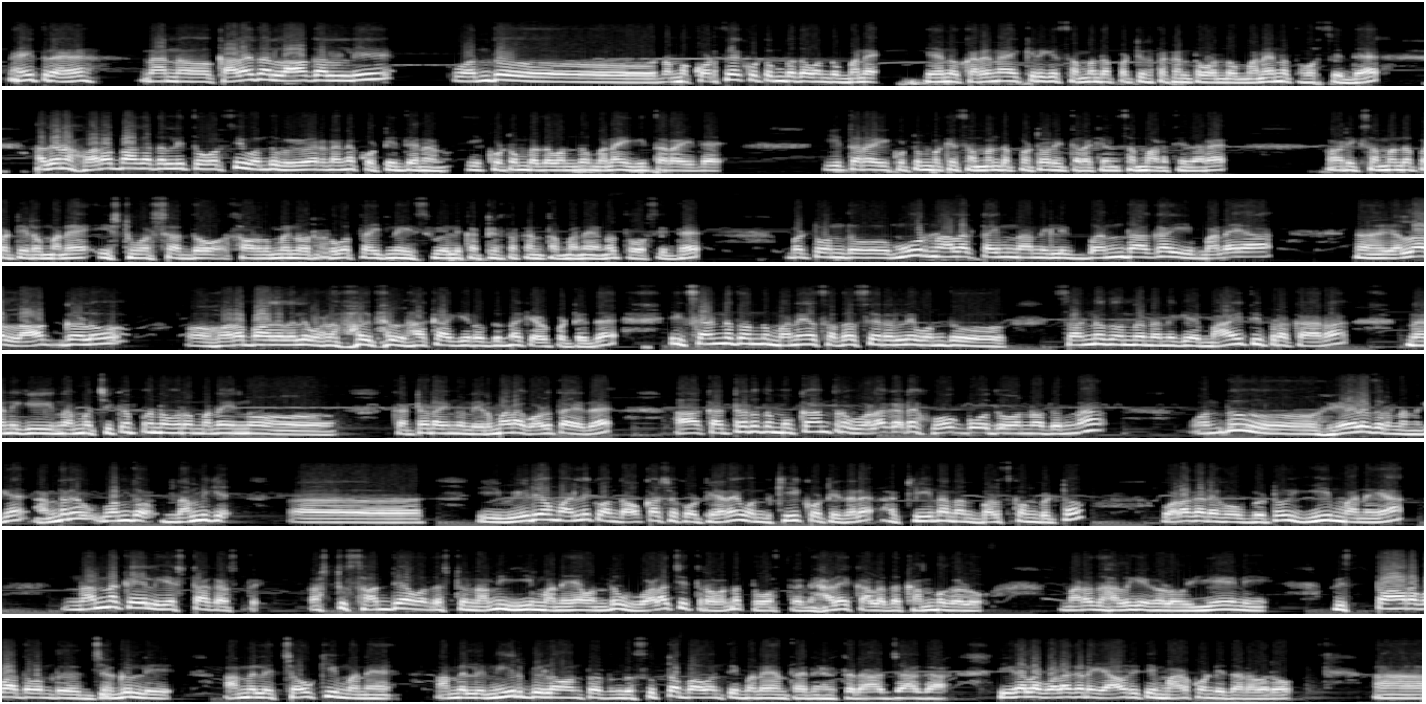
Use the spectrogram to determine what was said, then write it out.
ಸ್ನೇಹಿತರೆ, ನಾನು ಕಳೆದ ಲಾಗಲ್ಲಿ ಒಂದು ನಮ್ಮ ಕೊಡಸೆ ಕುಟುಂಬದ ಒಂದು ಮನೆ, ಏನು ಕರೆನಾಯಕರಿಗೆ ಸಂಬಂಧಪಟ್ಟಿರ್ತಕ್ಕಂಥ ಒಂದು ಮನೆಯನ್ನು ತೋರಿಸಿದ್ದೆ. ಅದನ್ನು ಹೊರಭಾಗದಲ್ಲಿ ತೋರಿಸಿ ಒಂದು ವಿವರಣೆನ ಕೊಟ್ಟಿದ್ದೆ ನಾನು. ಈ ಕುಟುಂಬದ ಒಂದು ಮನೆ ಈ ಥರ ಇದೆ. ಈ ಥರ ಈ ಕುಟುಂಬಕ್ಕೆ ಸಂಬಂಧಪಟ್ಟವ್ರು ಈ ಥರ ಕೆಲಸ ಮಾಡ್ತಿದ್ದಾರೆ. ಅವ್ರಿಗೆ ಸಂಬಂಧಪಟ್ಟಿರೋ ಮನೆ ಇಷ್ಟು ವರ್ಷದ್ದು, ಸಾವಿರದ ಒಂಬೈನೂರ ಅರವತ್ತೈದನೇ ಇಸ್ವಿಯಲ್ಲಿ ಕಟ್ಟಿರ್ತಕ್ಕಂಥ ಮನೆಯನ್ನು ತೋರಿಸಿದ್ದೆ. ಬಟ್ ಒಂದು ಮೂರು ನಾಲ್ಕು ಟೈಮ್ ನಾನು ಇಲ್ಲಿಗೆ ಬಂದಾಗ ಈ ಮನೆಯ ಎಲ್ಲ ಲಾಕ್ಗಳು ಹೊರಭಾಗದಲ್ಲಿ ಒಳಭಾಗದಲ್ಲಿ ಲಾಕ್ ಆಗಿರೋದನ್ನ ಕೇಳ್ಪಟ್ಟಿದ್ದೆ. ಈಗ ಸಣ್ಣದೊಂದು ಮನೆಯ ಸದಸ್ಯರಲ್ಲಿ ಒಂದು ಸಣ್ಣದೊಂದು ನನಗೆ ಮಾಹಿತಿ ಪ್ರಕಾರ ನನಗೆ ನಮ್ಮ ಚಿಕ್ಕಪ್ಪನವರ ಮನೆ ಇನ್ನು ಕಟ್ಟಡ ಇನ್ನು ನಿರ್ಮಾಣಗೊಳ್ತಾ ಇದೆ. ಆ ಕಟ್ಟಡದ ಮುಖಾಂತರ ಒಳಗಡೆ ಹೋಗ್ಬೋದು ಅನ್ನೋದನ್ನ ಒಂದು ಹೇಳಿದ್ರು ನನಗೆ. ಅಂದ್ರೆ ಒಂದು ನಮಗೆ ಈ ವಿಡಿಯೋ ಮಾಡ್ಲಿಕ್ಕೆ ಒಂದು ಅವಕಾಶ ಕೊಟ್ಟಿದ್ದಾರೆ. ಒಂದು ಕೀ ಕೊಟ್ಟಿದ್ದಾರೆ. ಆ ಕೀನ ನಾನು ಬಳಸ್ಕೊಂಡ್ಬಿಟ್ಟು ಒಳಗಡೆ ಹೋಗ್ಬಿಟ್ಟು ಈ ಮನೆಯ ನನ್ನ ಕೈಯಲ್ಲಿ ಎಷ್ಟಾಗತ್ತೆ ಅಷ್ಟು ಸಾಧ್ಯವಾದಷ್ಟು ನಾನು ಈ ಮನೆಯ ಒಂದು ಒಳಚಿತ್ರವನ್ನು ತೋರಿಸ್ತೇನೆ. ಹಳೆ ಕಾಲದ ಕಂಬಗಳು, ಮರದ ಹಲಗೆಗಳು, ಏಣಿ, ವಿಸ್ತಾರವಾದ ಒಂದು ಜಗುಲಿ ಆಮೇಲೆ ಚೌಕಿ ಮನೆ ಆಮೇಲೆ ನೀರು ಬೀಳುವಂಥದ್ದೊಂದು ಸುತ್ತ ಭಾವಂತಿ ಮನೆ ಅಂತ ಏನು ಹೇಳ್ತಾರೆ ಆ ಜಾಗ. ಈಗೆಲ್ಲ ಒಳಗಡೆ ಯಾವ ರೀತಿ ಮಾಡ್ಕೊಂಡಿದ್ದಾರೆ ಅವರು?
